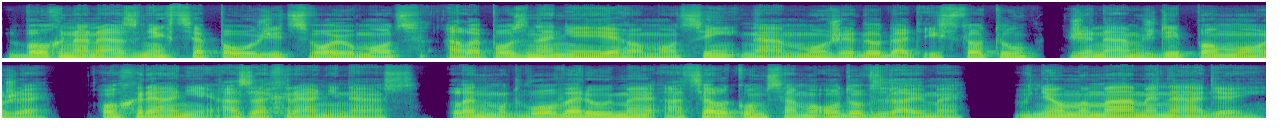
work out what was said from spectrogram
Boh na nás nechce použiť svoju moc, ale poznanie jeho moci nám môže dodať istotu, že nám vždy pomôže, ochráni a zachráni nás. Len mu dôverujme a celkom sa mu odovzdajme. V ňom máme nádej.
